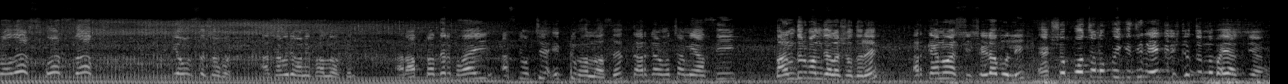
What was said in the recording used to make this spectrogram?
ব্রাদার্স আশা করি অনেক ভালো আছেন। আর আপনাদের ভাই আজকে হচ্ছে একটু ভালো আছে। তার কারণ হচ্ছে আমি আছি বান্দরবান জেলা সদরে। আর কেন আসছি সেটা বলি, একশো পঁচানব্বই কেজির এই জিনিসটার জন্য ভাই আসছি আমি।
